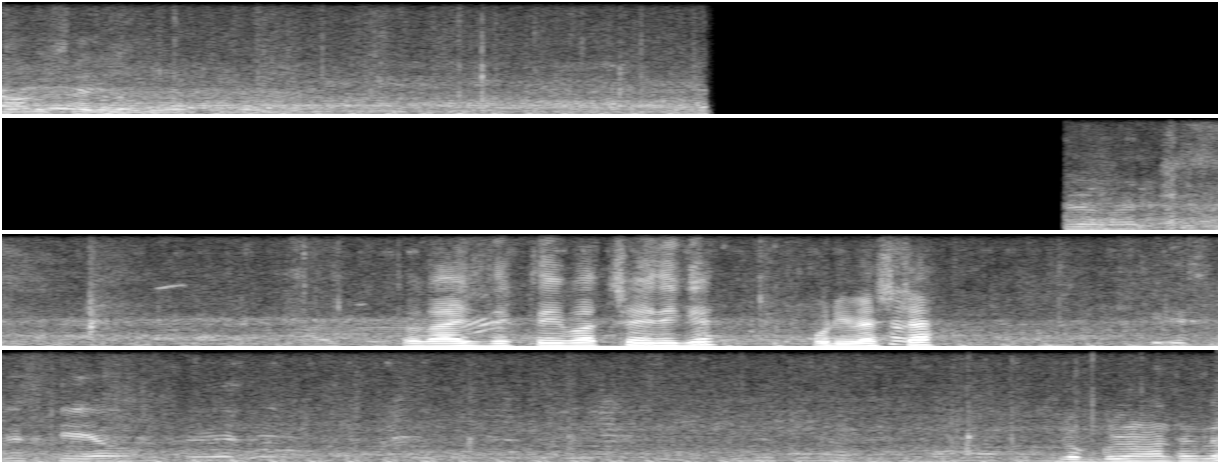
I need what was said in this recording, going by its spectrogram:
নাড়ু সাইকেল তো গাইজ দেখতেই পাচ্ছ এদিকে পরিবেশটা? লোকগুলো না থাকলে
